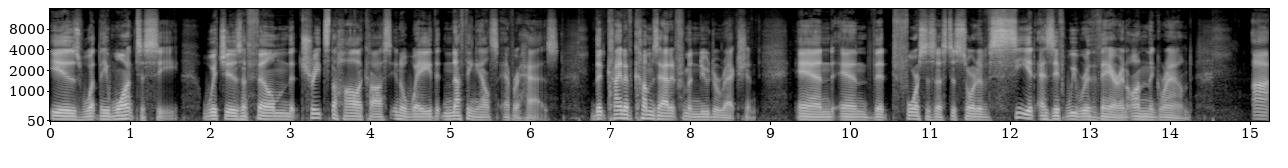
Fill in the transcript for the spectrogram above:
is what they want to see, which is a film that treats the Holocaust in a way that nothing else ever has. That kind of comes at it from a new direction. And and that forces us to sort of see it as if we were there and on the ground uh,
